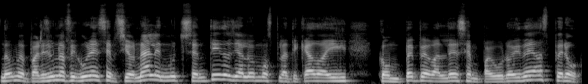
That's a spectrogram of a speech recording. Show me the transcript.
¿no? Me parece una figura excepcional en muchos sentidos, ya lo hemos platicado ahí con Pepe Valdés en Paguro Ideas, pero,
